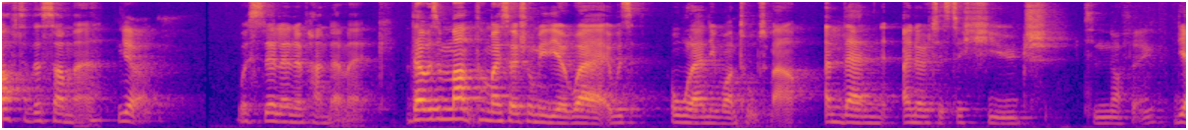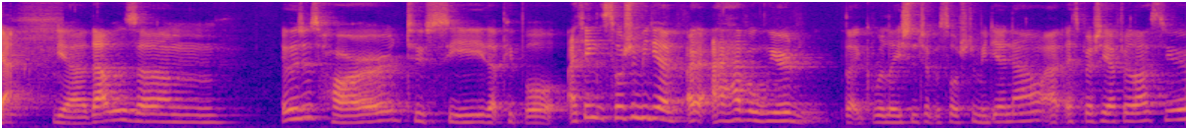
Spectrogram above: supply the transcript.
after the summer, Yeah. we're still in a pandemic. There was a month on my social media where it was all anyone talked about, and then I noticed a huge to nothing. yeah. Yeah, that was um it was just hard to see that people I think social media I, I have a weird like relationship with social media now, uh, especially after last year.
